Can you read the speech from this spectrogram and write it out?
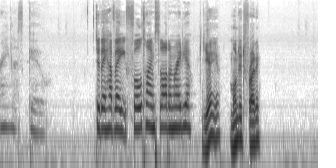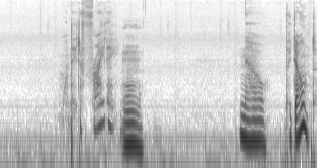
Rainless goo. Do they have a full time slot on radio? Yeah, yeah. Monday to Friday. Monday to Friday? Mm. No, they don't.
